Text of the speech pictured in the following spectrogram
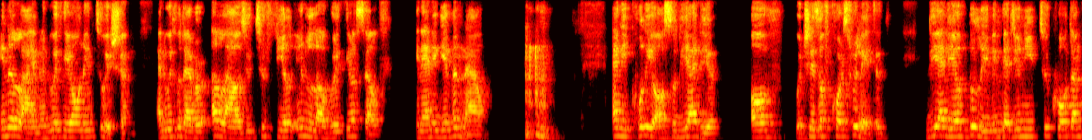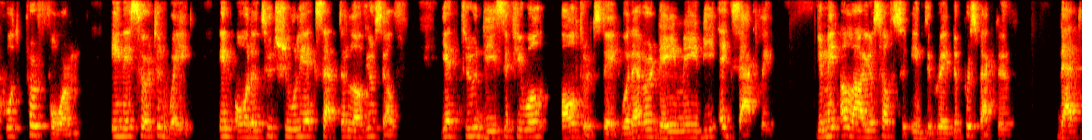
in alignment with your own intuition and with whatever allows you to feel in love with yourself in any given now. and equally also the idea of, which is of course related, the idea of believing that you need to quote unquote perform in a certain way in order to truly accept and love yourself. Yet through these, if you will, altered state, whatever they may be exactly, you may allow yourself to integrate the perspective that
